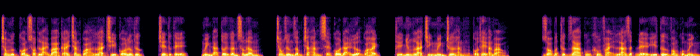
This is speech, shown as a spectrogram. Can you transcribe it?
Trong ngực còn sót lại ba cái chăn quả là chỉ có lương thực, trên thực tế, mình đã tới gần xâm lâm, trong rừng rậm chắc hẳn sẽ có đại lượng quả hạch, thế nhưng là chính mình chưa hẳn có thể ăn vào. Do bất thực ra cũng không phải là rất để ý tử vong của mình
